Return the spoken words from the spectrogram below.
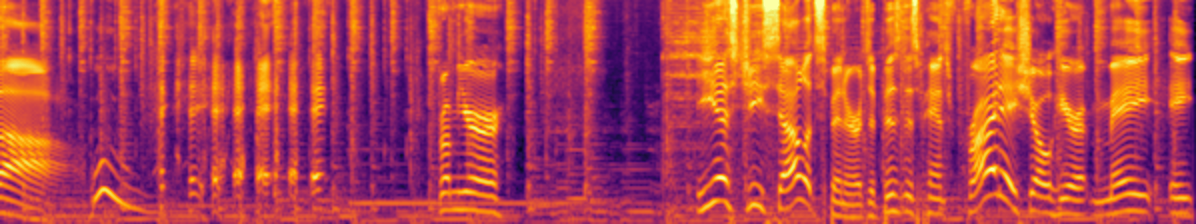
Uh, woo. From your ESG salad spinner, it's a Business Pants Friday show here at May 8,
